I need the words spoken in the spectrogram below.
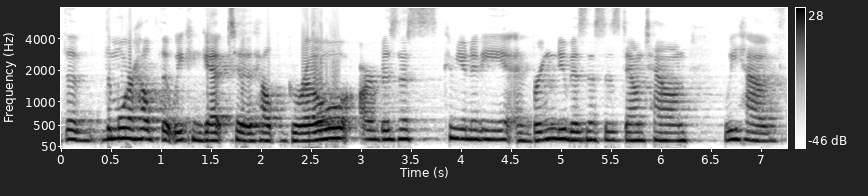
the, the more help that we can get to help grow our business community and bring new businesses downtown, we have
